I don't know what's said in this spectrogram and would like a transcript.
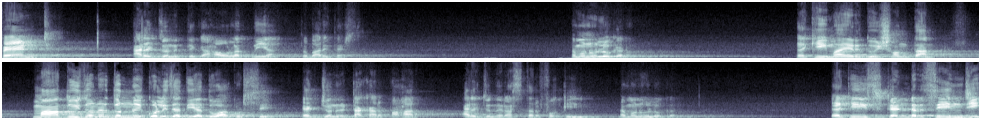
প্যান্ট, আরেকজনের থেকে হাওলাত নিয়া তো বাড়িতে আসছে। এমন হলো কেন? একই মায়ের দুই সন্তান, মা দুইজনের জন্যই কলিজা দিয়া দোয়া করছে, একজনের টাকার পাহাড়, আরেকজনের রাস্তার ফকির, এমন হলো কেন? একই স্ট্যান্ডের সিএনজি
